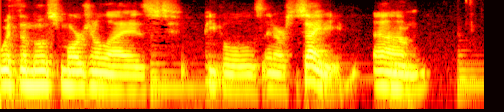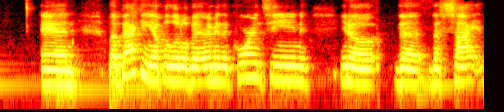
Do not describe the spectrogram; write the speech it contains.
with the most marginalized peoples in our society. Um, and but backing up a little bit, I mean the quarantine, you know, the the sci-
